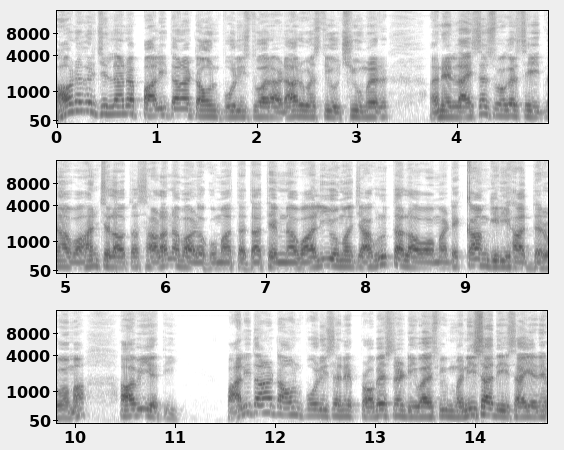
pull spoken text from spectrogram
ભાવનગર જિલ્લાના પાલીતાણા ટાઉન પોલીસ દ્વારા અઢાર વર્ષથી ઓછી ઉંમર અને લાયસન્સ વગર સહિતના વાહન ચલાવતા શાળાના બાળકોમાં તથા તેમના વાલીઓમાં જાગૃતતા લાવવા માટે કામગીરી હાથ ધરવામાં આવી હતી. પાલીતાણા ટાઉન પોલીસ અને પ્રોબેશનર ડીવાયસપી મનીષા દેસાઈ અને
